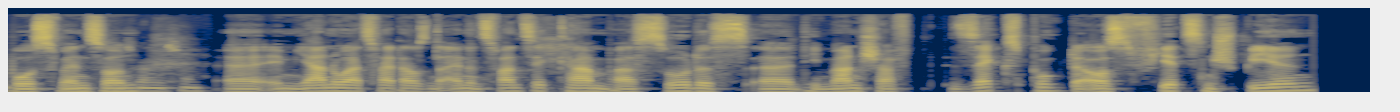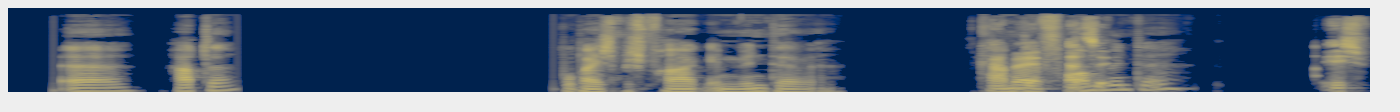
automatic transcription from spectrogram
Bo Svensson, Bo Svensson. Äh, im Januar 2021 kam, war es so, dass äh, die Mannschaft sechs Punkte aus 14 Spielen äh, hatte. Wobei ich mich frage, im Winter kam Aber, der vor also, Winter? Ich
